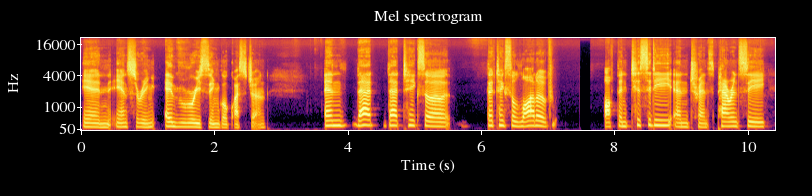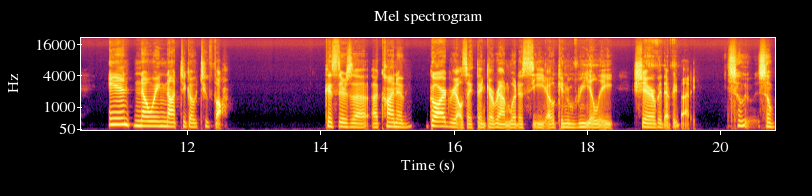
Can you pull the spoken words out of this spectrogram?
in answering every single question and that that takes a that takes a lot of authenticity and transparency and knowing not to go too far because there's a, a kind of guardrails i think around what a ceo can really share with everybody so so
